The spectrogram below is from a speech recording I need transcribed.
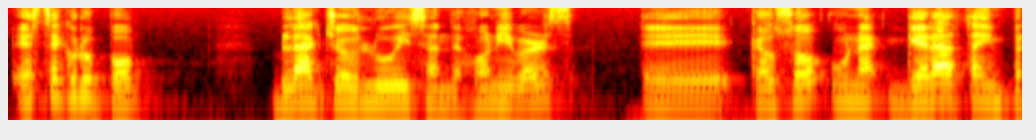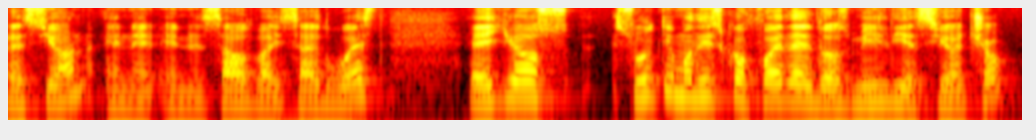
Este grupo, Black Joe Lewis and the Honeybears, eh, causó una grata impresión en el, en el South by Southwest. Ellos, su último disco fue del 2018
